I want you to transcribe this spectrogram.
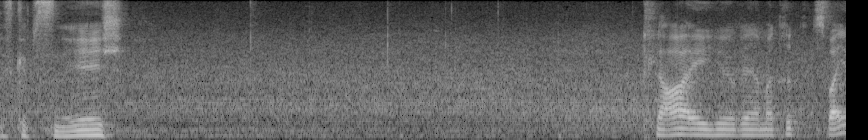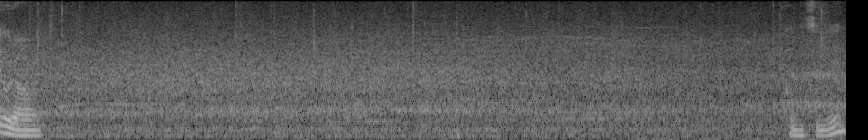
Das gibt's nicht. Klar, ey, hier Real Madrid 2 oder was? Kannst du sehen?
